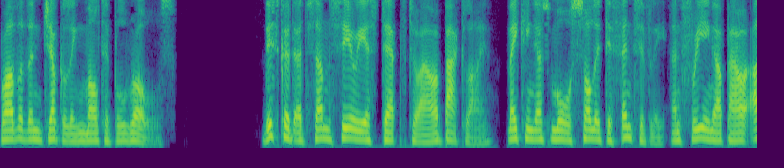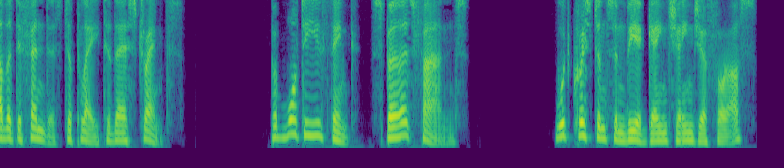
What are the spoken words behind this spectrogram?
rather than juggling multiple roles. This could add some serious depth to our backline, making us more solid defensively and freeing up our other defenders to play to their strengths. But what do you think, Spurs fans? Would Christensen be a game changer for us?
